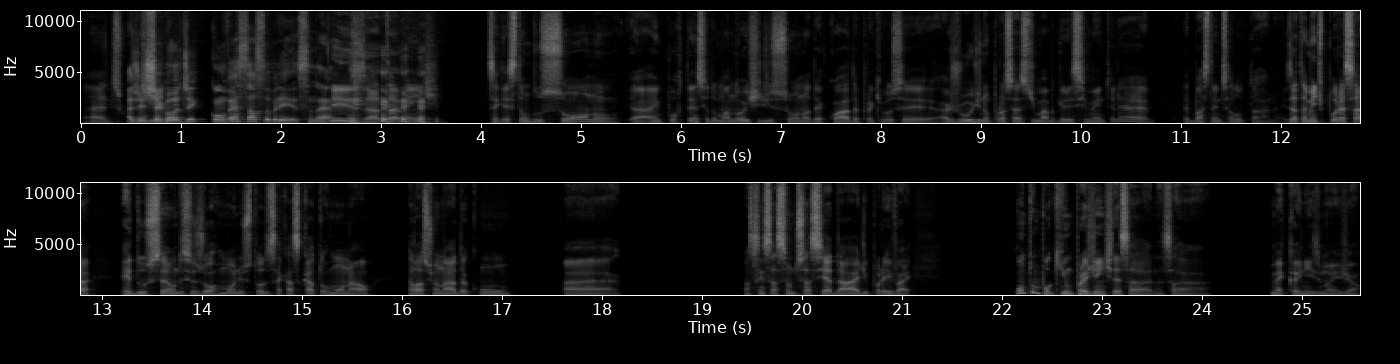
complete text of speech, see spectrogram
né, discutir. A gente chegou de conversar sobre isso, né? Exatamente. Essa questão do sono, a importância de uma noite de sono adequada para que você ajude no processo de emagrecimento, ele é, é bastante salutar. Né? Exatamente por essa redução desses hormônios todos, essa cascata hormonal relacionada com a, a sensação de saciedade e por aí vai. Conta um pouquinho pra gente dessa, dessa mecanismo aí, João.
